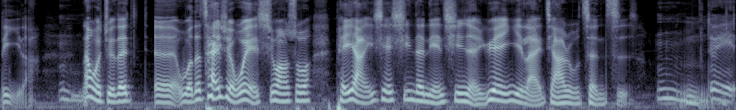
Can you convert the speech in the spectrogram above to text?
利啦。嗯，那我觉得呃，我的参选我也希望说，培养一些新的年轻人愿意来加入政治。嗯，对，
